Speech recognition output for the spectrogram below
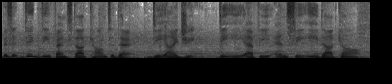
Visit digdefense.com today. D I G D E F E N C E.com.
